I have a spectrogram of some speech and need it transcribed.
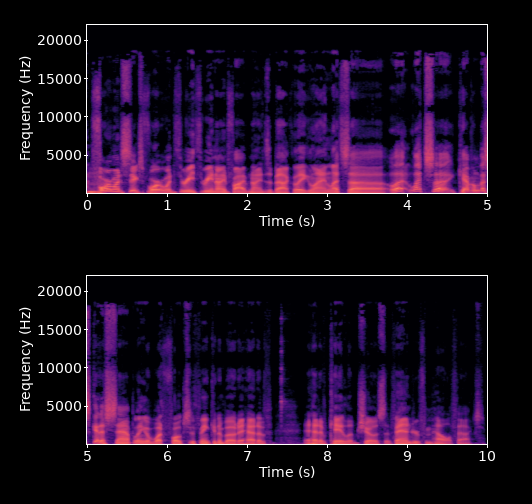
Hmm. Four one six four one three three nine five nine is the back leg line. Let's uh let, let's uh Kevin, let's get a sampling of what folks are thinking about ahead of ahead of Caleb Joseph. Andrew from Halifax.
